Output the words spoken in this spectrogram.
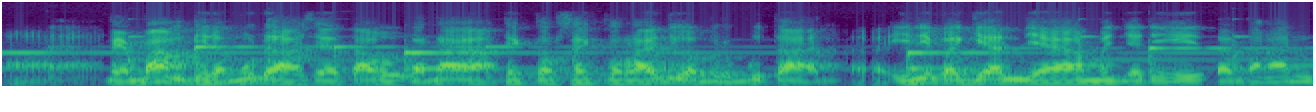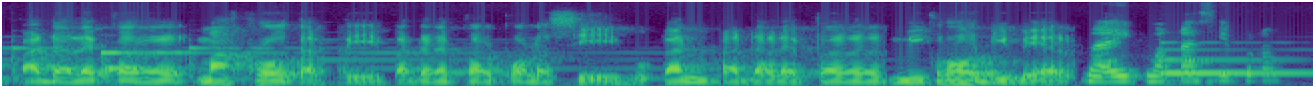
Nah, memang tidak mudah saya tahu karena sektor-sektor lain juga berebutan. Nah, ini bagian yang menjadi tantangan pada level makro tapi pada level policy, bukan pada level mikro di BL. Baik, makasih Prof.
